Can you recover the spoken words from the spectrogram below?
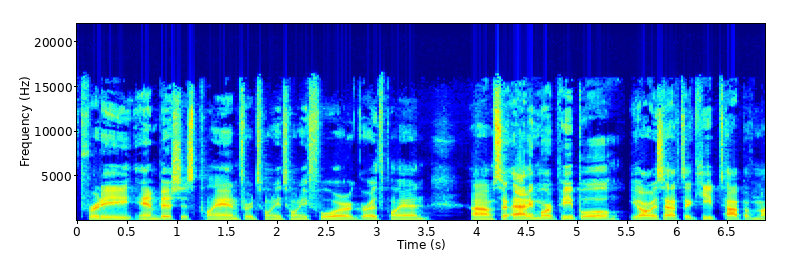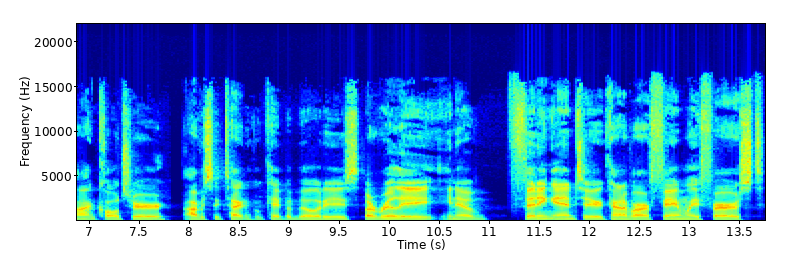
pretty ambitious plan for 2024 growth plan. Um, so adding more people, you always have to keep top of mind culture, obviously technical capabilities, but really, you know, fitting into kind of our family first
